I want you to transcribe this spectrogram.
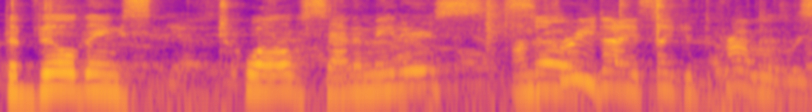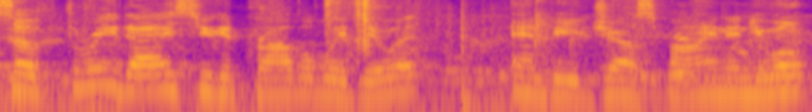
the building's 12 centimeters. on so, three dice. I could probably. So do it. three dice, you could probably do it and be just fine, and you won't.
